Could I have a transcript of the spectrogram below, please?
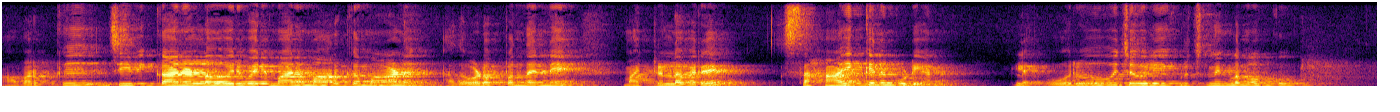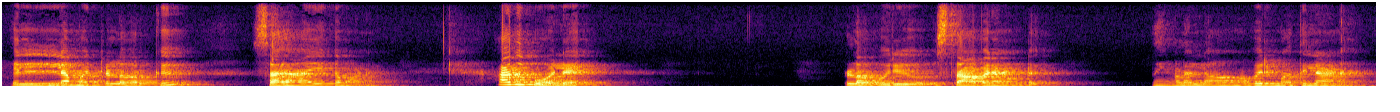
അവർക്ക് ജീവിക്കാനുള്ള ഒരു വരുമാന മാർഗമാണ് അതോടൊപ്പം തന്നെ മറ്റുള്ളവരെ സഹായിക്കലും കൂടിയാണ്. അല്ലേ? ഓരോ ജോലിയെക്കുറിച്ച് നിങ്ങൾ നോക്കൂ. എല്ലാം മറ്റുള്ളവർക്ക് സഹായകമാണ്. അതുപോലെ ഉള്ള ഒരു സ്ഥാപനമുണ്ട്. നിങ്ങളെല്ലാവരും അതിലാണ്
